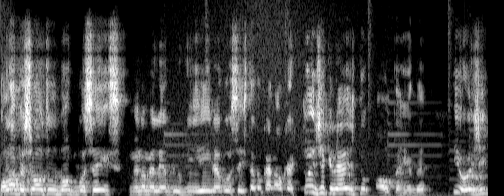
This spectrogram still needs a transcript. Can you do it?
Olá pessoal, tudo bom com vocês? Meu nome é Leandro Vieira, você está no canal Cartões de Crédito Alta Renda e hoje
